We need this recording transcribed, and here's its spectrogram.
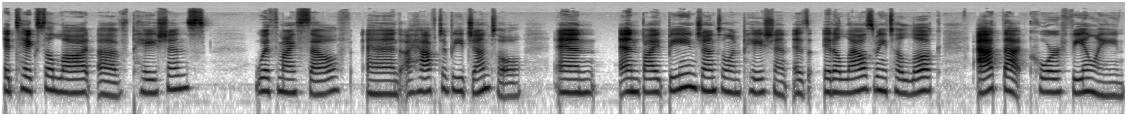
it takes a lot of patience with myself, and I have to be gentle. And and by being gentle and patient is it allows me to look at that core feeling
